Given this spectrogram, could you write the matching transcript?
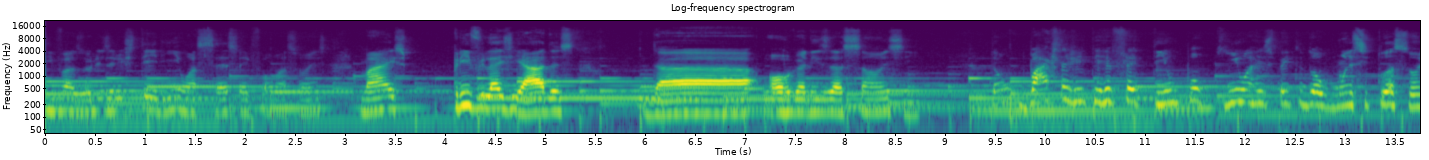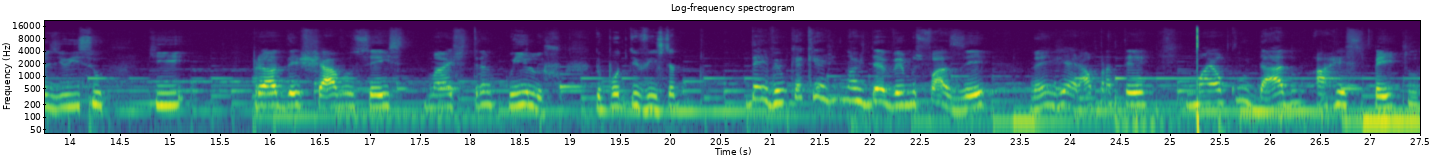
invasores eles teriam acesso a informações mais privilegiadas da organização em si. Basta a gente refletir um pouquinho a respeito de algumas situações e isso que para deixar vocês mais tranquilos do ponto de vista deve o que é que nós devemos fazer né, em geral para ter um maior cuidado a respeito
